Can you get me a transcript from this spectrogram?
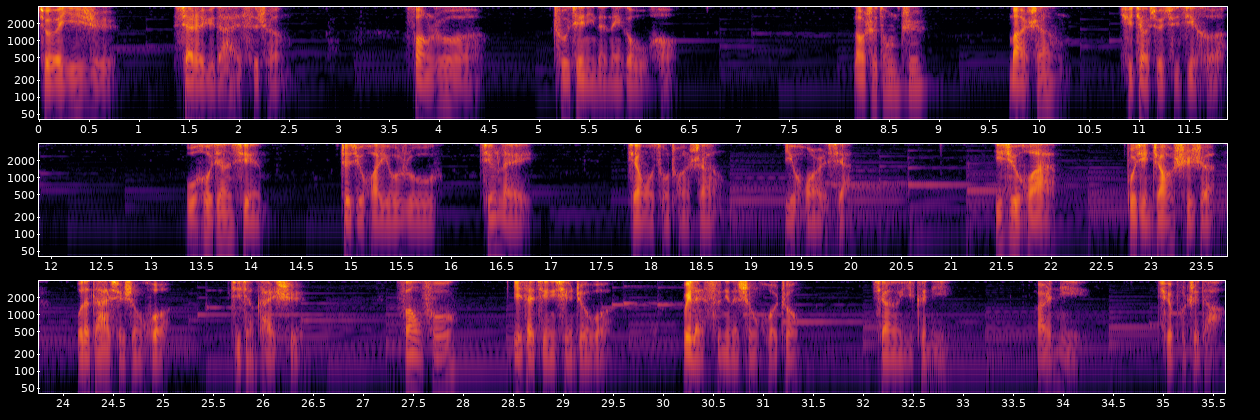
九月一日，下着雨的 S 城，仿若初见你的那个午后。老师通知，马上去教学区集合。午后将醒，这句话犹如惊雷，将我从床上一哄而下。一句话，不仅昭示着我的大学生活即将开始，仿佛也在警醒着我。未来四年的生活中，将有一个你，而你却不知道。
